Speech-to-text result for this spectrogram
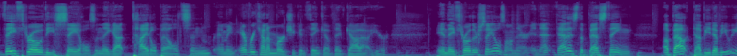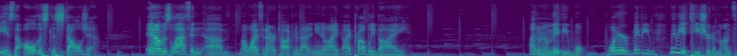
they throw these sales and they got title belts and I mean every kind of merch you can think of they've got out here. And they throw their sales on there. And that that is the best thing about WWE is that all this nostalgia. And I was laughing, um, my wife and I were talking about it, and you know, I, I probably buy I don't know, maybe one or maybe maybe a t-shirt a month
